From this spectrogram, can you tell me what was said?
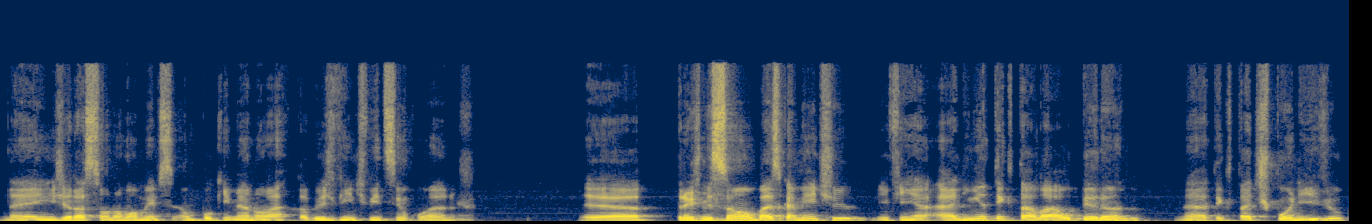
né? Em geração normalmente é um pouquinho menor, talvez 20, 25 anos. É, transmissão, basicamente, enfim, a, a, linha tem que estar lá operando, né? Tem que estar disponível,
